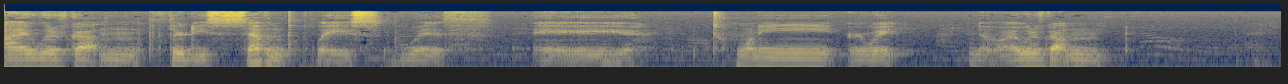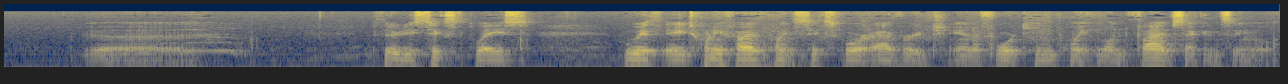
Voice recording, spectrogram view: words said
I would have gotten 37th place with a 20, or wait, no, I would have gotten uh, 36th place with a 25.64 average and a 14.15 second single.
